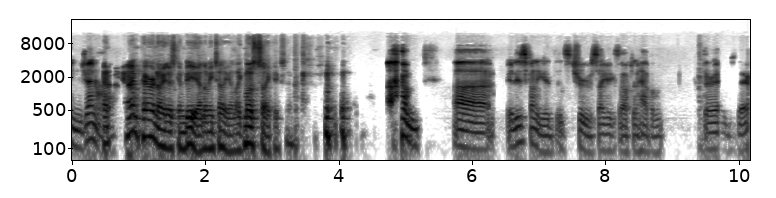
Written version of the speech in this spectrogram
in general, and I'm paranoid as can be. Let me tell you, like most psychics. um, uh, it is funny. It, it's true. Psychics often have a, their edge there.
